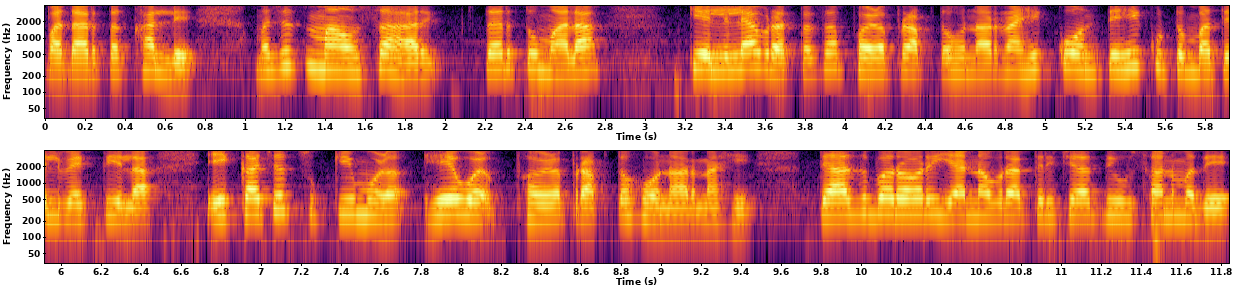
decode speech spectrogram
पदार्थ खाल्ले म्हणजेच मांसाहार तर तुम्हाला केलेल्या व्रताचा फळ प्राप्त होणार नाही. कोणत्याही कुटुंबातील व्यक्तीला एकाच्या चुकीमुळं हे फळ प्राप्त होणार नाही. त्याचबरोबर या नवरात्रीच्या दिवसांमध्ये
